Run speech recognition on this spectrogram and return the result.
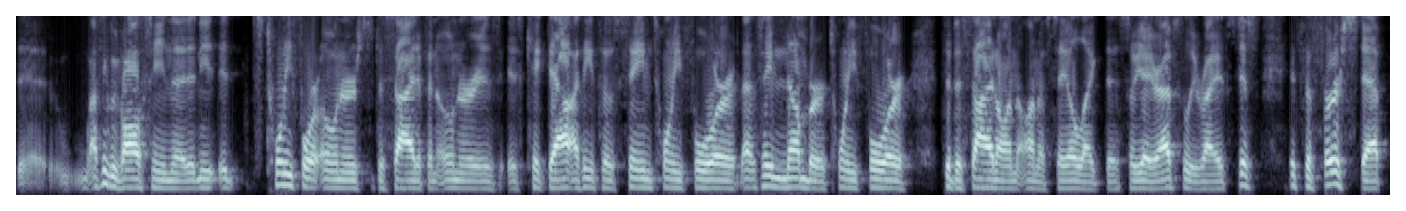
I think we've all seen that it need, it's 24 owners to decide if an owner is is kicked out. I think it's those same 24, that same number 24 to decide on on a sale like this. So yeah, you're absolutely right. It's just it's the first step.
